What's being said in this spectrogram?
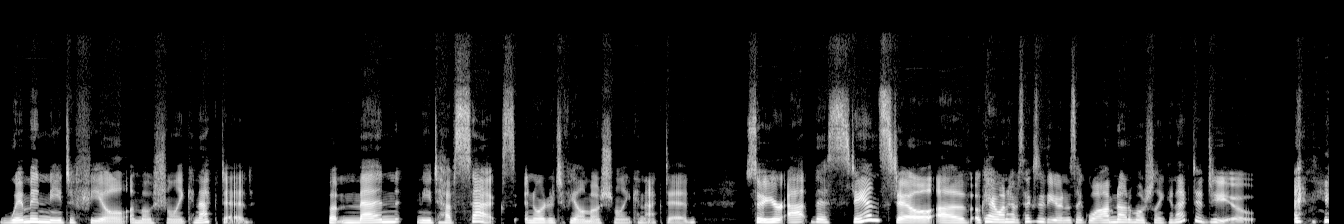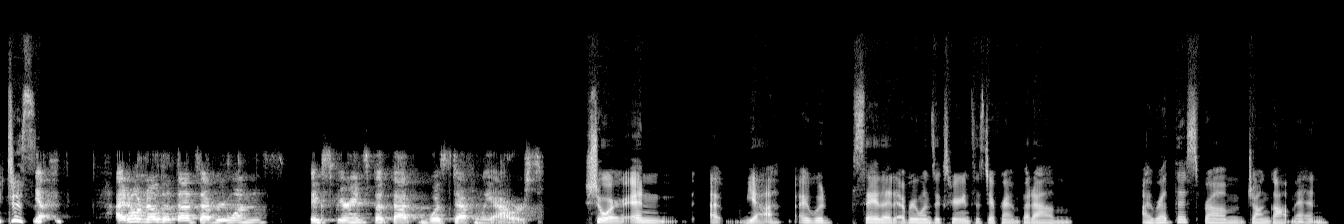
women need to feel emotionally connected, but men need to have sex in order to feel emotionally connected. So you're at this standstill of, okay, I want to have sex with you. And it's like, well, I'm not emotionally connected to you. And you just. Yes. I don't know that that's everyone's experience, but that was definitely ours. Sure. And uh, yeah, I would say that everyone's experience is different, but um I read this from John Gottman.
